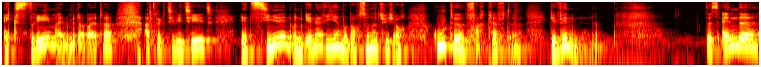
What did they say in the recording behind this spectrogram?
extrem eine Mitarbeiterattraktivität erzielen und generieren und auch so natürlich auch gute Fachkräfte gewinnen. Ne? Das Ende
